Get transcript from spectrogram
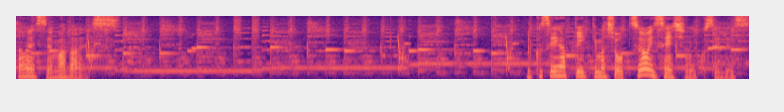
ダメですねまだです。育成やっていきましょう。強い選手の育成です。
